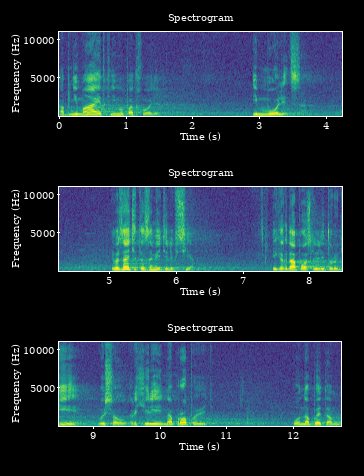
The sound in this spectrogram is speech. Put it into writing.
Обнимает к нему, подходит и молится. И вы знаете, это заметили все. И когда после литургии вышел Рахирей на проповедь, он об этом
